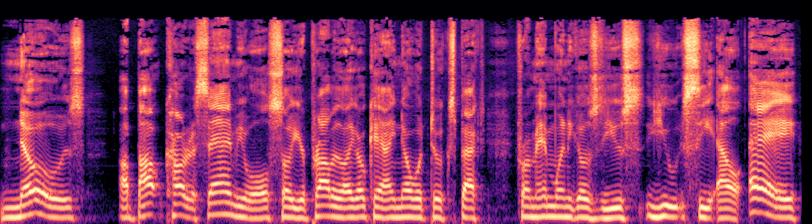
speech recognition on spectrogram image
knows about Carter Samuel, so you're probably like, okay, I know what to expect from him when he goes to UCLA.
